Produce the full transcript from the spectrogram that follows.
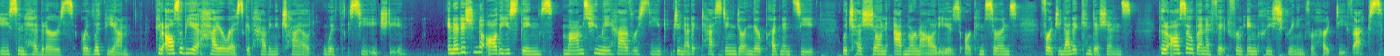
ACE inhibitors or lithium, could also be at higher risk of having a child with CHD. In addition to all these things, moms who may have received genetic testing during their pregnancy which has shown abnormalities or concerns for genetic conditions, could also benefit from increased screening for heart defects.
